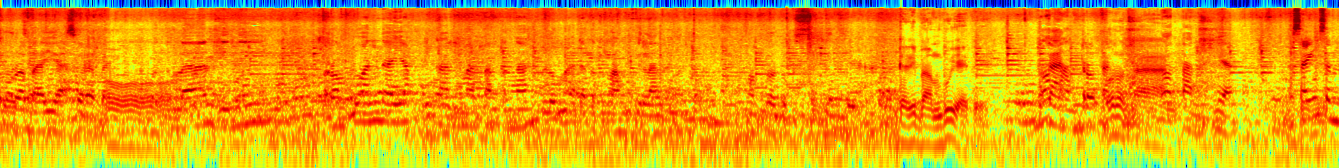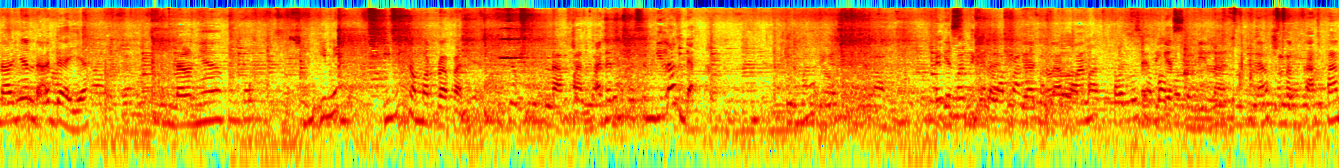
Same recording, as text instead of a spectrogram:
Surabaya Oh. kebetulan ini perempuan Dayak Kalimantan Tengah belum ada keterampilan untuk memproduksi. Dari bambu ya itu? ya? Bukan, rotan. Oh, rotan. Rotan, ya. Sayang sendalnya enggak ada ya. Sendalnya Ini ini nomor berapa nih? 38. Ada 39 enggak? Eh, cuma 38. 38, saya 39 juga perlengkapan.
